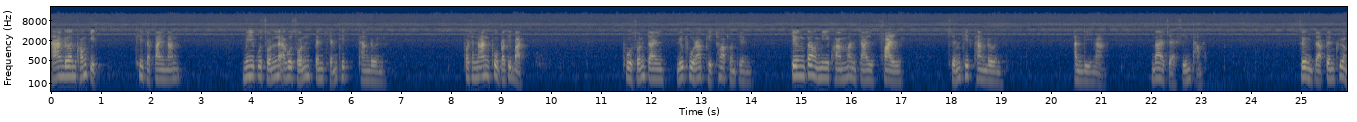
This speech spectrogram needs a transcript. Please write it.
ทางเดินของจิตที่จะไปนั้น มีกุศลและอกุศลเป็นเข็มทิศทางเดิน เพราะฉะนั้นผู้ปฏิบัติ ผู้สนใจหรือผู้รับผิดชอบตนเอง จึงต้องมีความมั่นใจไฟเข็มทิศทางเดิน อันดีงามได้แก่ศีลธรรม ซึ่งจะเป็นเครื่อง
